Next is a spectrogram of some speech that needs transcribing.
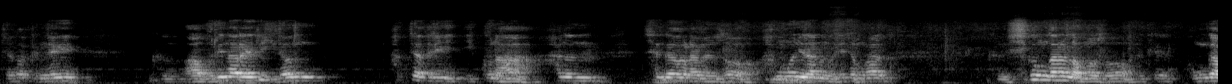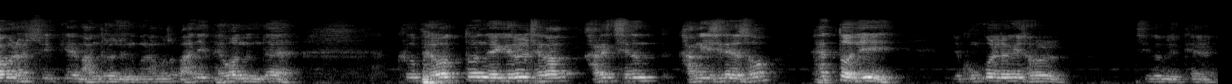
제가 굉장히 그, 아, 우리나라에도 이런 학자들이 있구나 하는 생각을 하면서 학문이라는 것이 정말 그 시공간을 넘어서 이렇게 공감을 할 수 있게 만들어주는구나 하면서 많이 배웠는데 그 배웠던 얘기를 제가 가르치는 강의실에서 했더니 이제 공권력이 저를 지금 이렇게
